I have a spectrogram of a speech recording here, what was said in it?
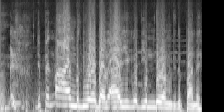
Dia pengen main berdua bang Anjing gue diem doang di depan nih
